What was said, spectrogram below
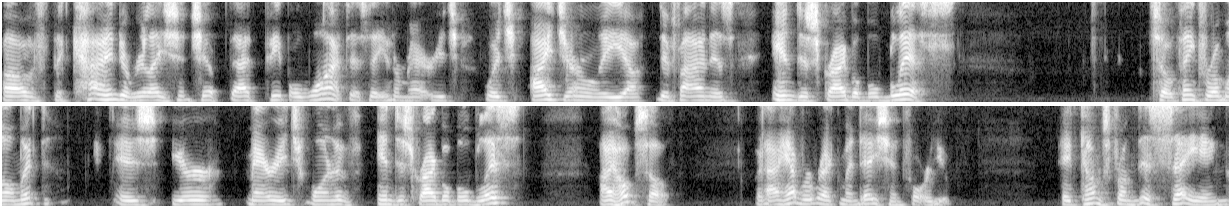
of the kind of relationship that people want as they enter marriage, which I generally uh, define as indescribable bliss. So think for a moment is your marriage one of indescribable bliss? I hope so. But I have a recommendation for you. It comes from this saying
